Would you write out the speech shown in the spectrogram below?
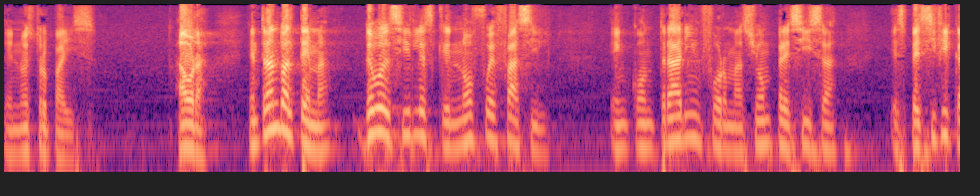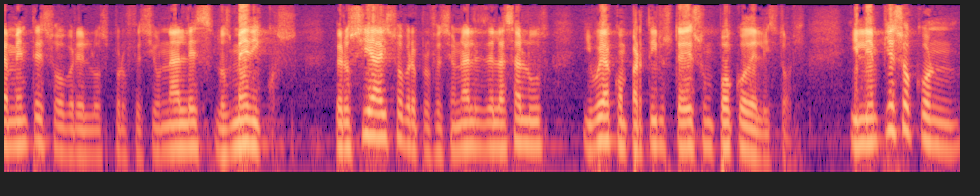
en nuestro país. Ahora, entrando al tema, debo decirles que no fue fácil encontrar información precisa específicamente sobre los profesionales, los médicos, pero sí hay sobre profesionales de la salud y voy a compartir ustedes un poco de la historia. Y le empiezo con,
